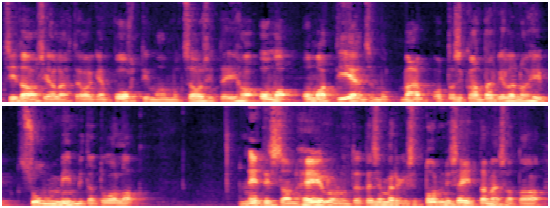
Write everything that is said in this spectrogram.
sitä asiaa lähtee oikein pohtimaan, mutta se on sitten ihan oma, oma tiensä. Mutta mä ottaisin kantaa vielä noihin summiin, mitä tuolla netissä on heilunut. Et esimerkiksi tonni 700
